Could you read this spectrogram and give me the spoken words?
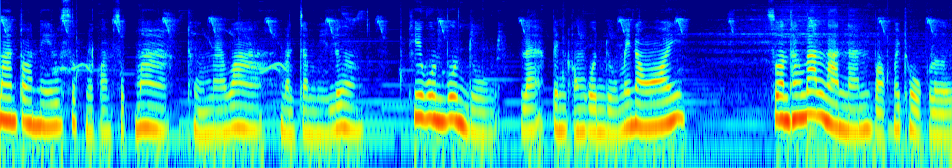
มานตอนนี้รู้สึกมีความสุขมาก ถึงแม้ว่ามันจะมีเรื่องที่วุ่นวุ่นอยู่ และเป็นกังวลอยู่ไม่น้อย ส่วนทางด้านลานนั้นบอกไม่ถูกเลย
